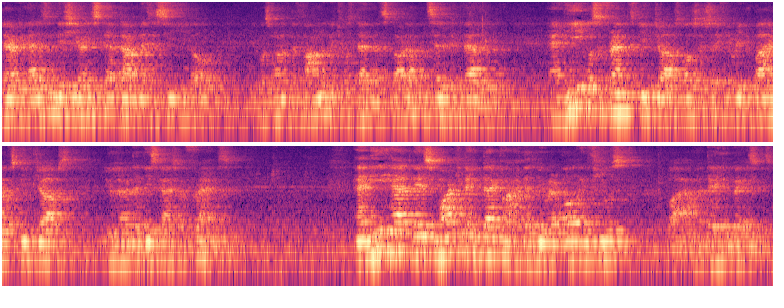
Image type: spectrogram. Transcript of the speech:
Larry Ellison this year. He stepped down as a CEO. He was one of the founders, which was then a startup in Silicon Valley. And he was a friend of Steve Jobs also. So if you read the bio of Steve Jobs, you learn that these guys were friends. And he had this marketing tagline that we were all infused by on a daily basis.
